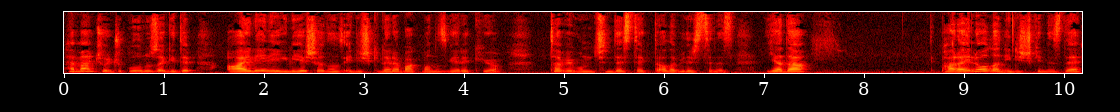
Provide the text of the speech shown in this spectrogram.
Hemen çocukluğunuza gidip aileyle ilgili yaşadığınız ilişkilere bakmanız gerekiyor. Tabii bunun için destek de alabilirsiniz. Ya da parayla olan ilişkinizde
